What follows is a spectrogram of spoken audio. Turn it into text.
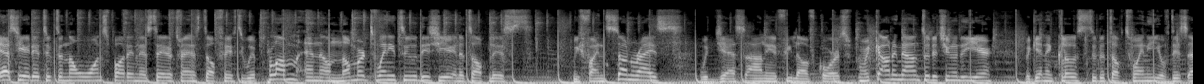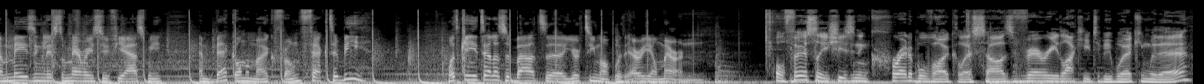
Last year, they took the number one spot in the State of Trance Top 50 with Plum, and on number 22 this year in the top list, we find Sunrise with Jazz, Aly, and Fila, of course. We're counting down to the tune of the year. We're getting close to the top 20 of this amazing list of memories, if you ask me. And back on the microphone, Factor B. What can you tell us about uh, your team up with Arielle Maren? Well, firstly, she's an incredible vocalist, so I was very lucky to be working with her.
